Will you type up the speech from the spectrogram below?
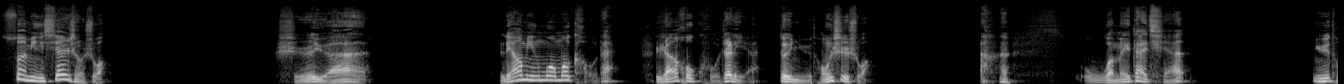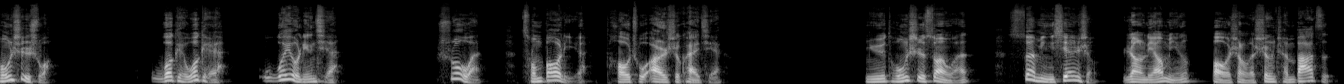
算命先生说：“十元。”梁明摸摸口袋，然后苦着脸对女同事说：“ 我没带钱。”女同事说：“我给我给，我有零钱。”说完，从包里掏出二十块钱。女同事算完，算命先生让梁明报上了生辰八字。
